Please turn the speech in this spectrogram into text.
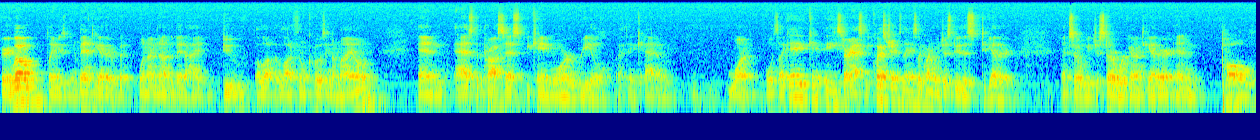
very well, play music in a band together. But when I'm not in the band, I do a lot a lot of film composing on my own. And as the process became more real, I think Adam one was like, hey, he started asking me questions, and then he's like, why don't we just do this together? And so we just started working on it together, and Paul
